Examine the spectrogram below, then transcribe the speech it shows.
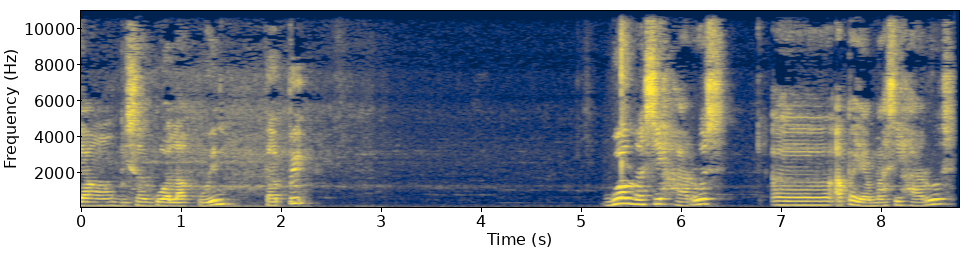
yang bisa gue lakuin. Tapi gue masih harus uh, apa ya masih harus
